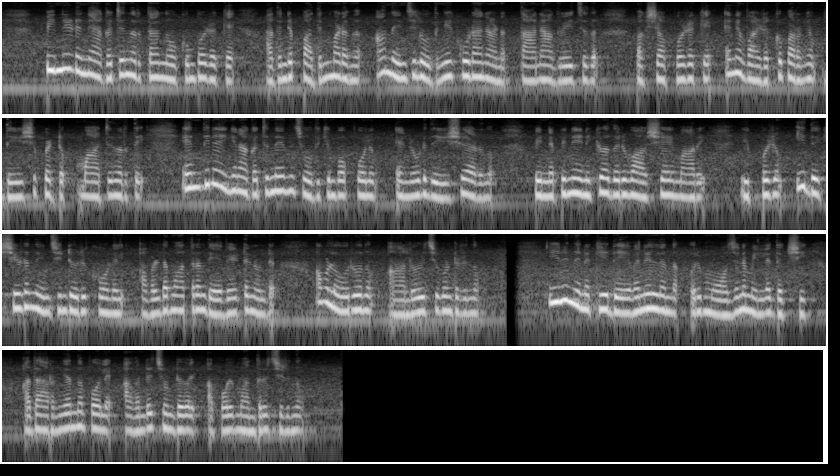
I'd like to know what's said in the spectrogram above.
പിന്നീട് എന്നെ അകറ്റി നിർത്താൻ നോക്കുമ്പോഴൊക്കെ അതിന്റെ പതിന്മടങ്ങ് ആ നെഞ്ചിൽ ഒതുങ്ങിക്കൂടാനാണ് താൻ ആഗ്രഹിച്ചത്. പക്ഷെ അപ്പോഴൊക്കെ എന്നെ വഴക്ക് പറഞ്ഞും ദേഷ്യപ്പെട്ടും മാറ്റി നിർത്തി. എന്തിനാ ഇങ്ങനെ അകറ്റുന്നതെന്ന് ചോദിക്കുമ്പോൾ പോലും എന്നോട് ദേഷ്യമായിരുന്നു. പിന്നെ പിന്നെ എനിക്കും അതൊരു വാശിയായി മാറി. ഇപ്പോഴും ഈ ദക്ഷിയുടെ നെഞ്ചിന്റെ ഒരു കോണിൽ അവളുടെ മാത്രം ദേവേട്ടനുണ്ട്. അവൾ ഓരോന്നും ആലോചിച്ചു കൊണ്ടിരുന്നു ഇനി നിനക്ക് ഈ ദേവനിൽ നിന്ന് ഒരു മോചനമില്ല ദക്ഷി. അതറിഞ്ഞെന്ന പോലെ അവന്റെ ചുണ്ടുകൾ അപ്പോൾ മന്ത്രിച്ചിരുന്നു.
